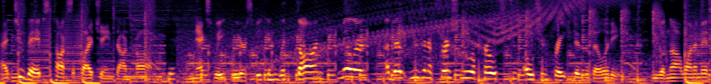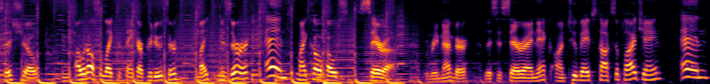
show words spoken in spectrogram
at twobabestalksupplychain.com. Next week, we are speaking with Don Miller about using a fresh new approach to ocean freight visibility. You will not want to miss this show. I would also like to thank our producer, Mike Missouri, and my co host, Sarah. Remember, this is Sarah and Nick on Two Babes Talk Supply Chain, and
